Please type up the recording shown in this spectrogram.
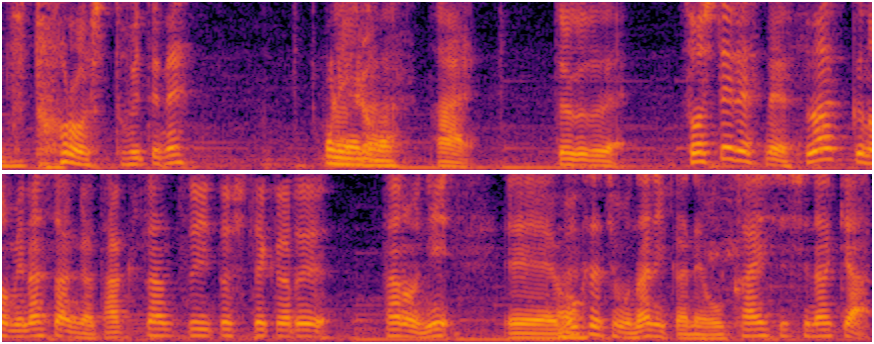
ずっとフォローしといてね。お願いします。はい。ということでそしてですねスワックの皆さんがたくさんツイートしてくれたのに、えーはい。僕たちも何かねお返ししなきゃ。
